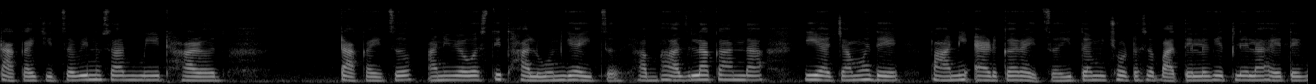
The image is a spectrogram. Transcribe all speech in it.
टाकायची. चवीनुसार मीठ हळद टाकायचं आणि व्यवस्थित हलवून घ्यायचं. हा भाजला कांदा की याच्यामध्ये पाणी ॲड करायचं. इथं मी छोटंसं पातेलं घेतलेलं आहे. ते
